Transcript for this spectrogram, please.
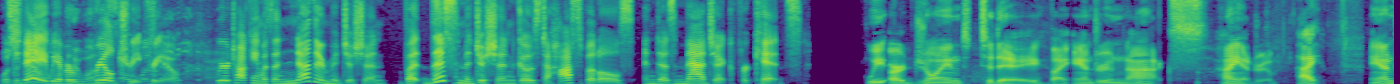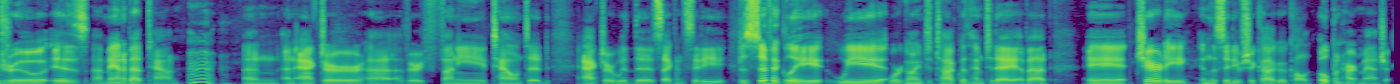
Was it Today, we have a real treat for you. We were talking with another magician, but this magician goes to hospitals and does magic for kids. We are joined today by Andrew Knox. Hi, Andrew. Hi. Andrew is a man about town, an, an actor, uh, a very funny, talented actor with the Second City. Specifically, we were going to talk with him today about a charity in the city of Chicago called Open Heart Magic.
